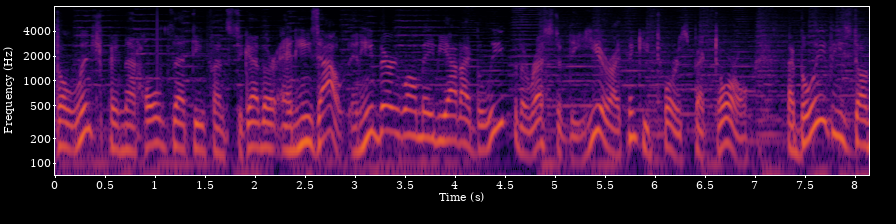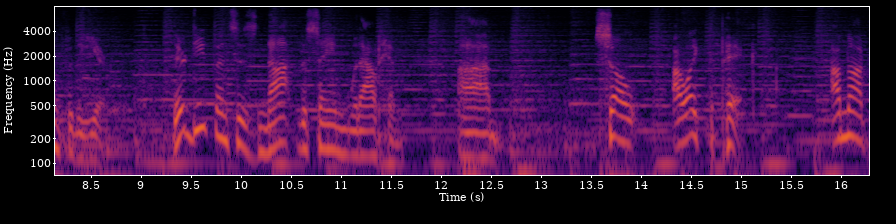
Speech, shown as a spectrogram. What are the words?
the linchpin that holds that defense together, and he's out. And he very well may be out, I believe, for the rest of the year. I think he tore his pectoral. I believe he's done for the year. Their defense is not the same without him. Um, so I like the pick. I'm not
